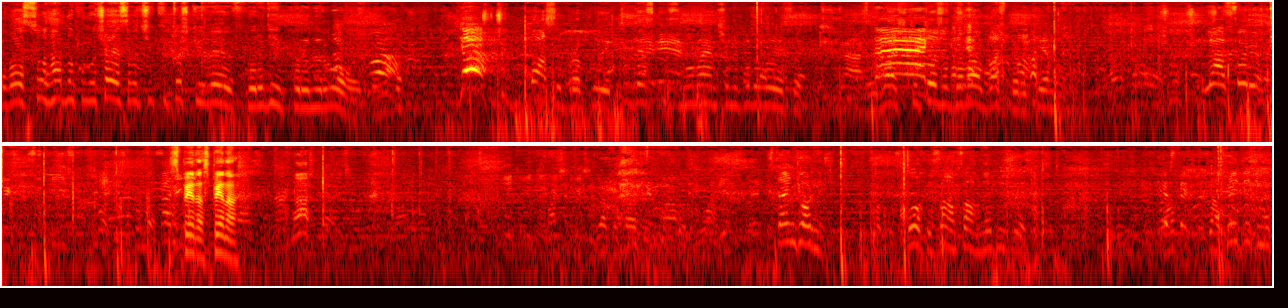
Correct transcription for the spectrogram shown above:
У вас все гарно виходить, ви тільки трошки ви впереді перенервовуєте. Ну, чуть-чуть пасу бракує, тут якийсь момент, що не подивилися. Бач, ти теж давав, бач, перекинув. Спина, спина. Стань дернись. Спокій, сам, сам, не біжись. Закрийте звук.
